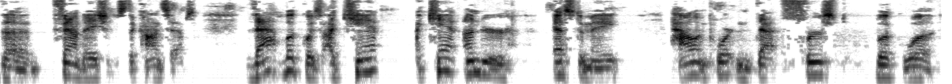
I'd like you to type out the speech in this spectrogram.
the foundations, the concepts. That book was I can't I can't underestimate how important that first book was.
